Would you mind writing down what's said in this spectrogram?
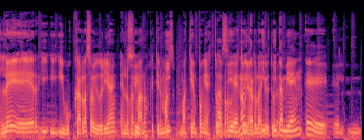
leer y, y- y buscar la sabiduría en, en los Sí. hermanos que tienen más, Y- más tiempo en esto, Así ¿no? es, estudiando las y- y escrituras. también, eh, el-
